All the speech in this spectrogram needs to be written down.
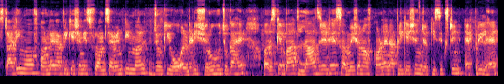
Starting of online application is from 17 March जो कि वो ऑलरेडी शुरू हो चुका है। और उसके बाद लास्ट डेट है सबमिशन ऑफ़ ऑनलाइन एप्लीकेशन जो कि 16 अप्रैल है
